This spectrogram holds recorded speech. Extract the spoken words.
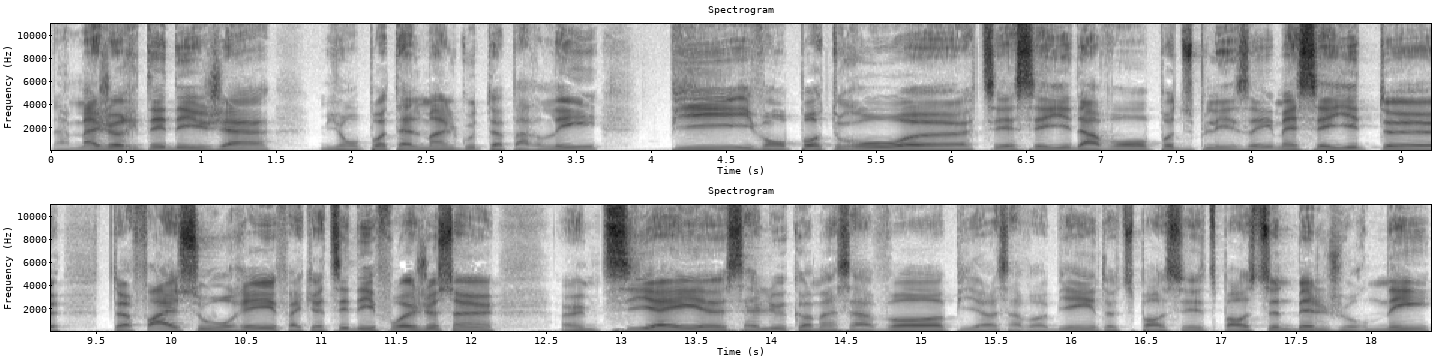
la majorité des gens, ils n'ont pas tellement le goût de te parler. Puis ils vont pas trop euh, essayer d'avoir, pas du plaisir, mais essayer de te, faire sourire. Fait que tu sais, des fois, juste un, petit Hey, euh, salut, comment ça va? Puis ah, ça va bien, tu passé, tu passes une belle journée?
